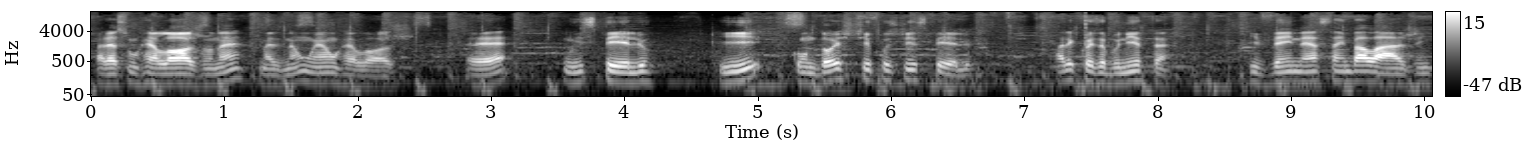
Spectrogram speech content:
Parece um relógio, né? Mas não é um relógio. É um espelho e com dois tipos de espelho. Olha que coisa bonita. E vem nessa embalagem.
